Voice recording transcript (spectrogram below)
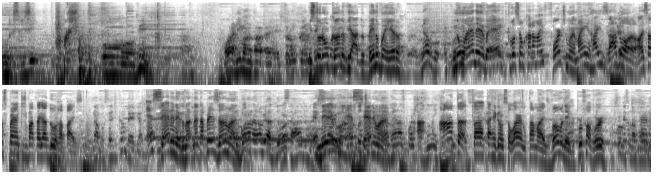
um, dois, três e. Marcha. Ô, Vini. Bora ali, mano. Tá, é, estourou um cano. Estourou um cano, viado, bem no banheiro. Não, é que Não você- é, nego, você- é que você é um cara mais forte, mano, mais enraizado, ó. Olha essas pernas aqui de batalhador, rapaz. Não, você é de cambé, viado. É sério, nego, nós, nós tá precisando, mano. não, viado. Cansado, mano. É nego, sério, mano. é sério, mano. Ah, aqui. ah, tá, tá carregando o celular? Não tá mais. Vamos, nego, por favor. Você vê na tua perna.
